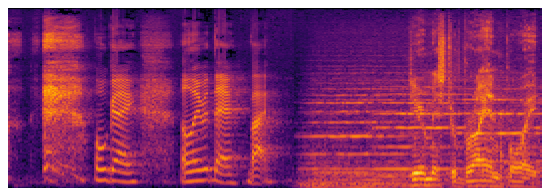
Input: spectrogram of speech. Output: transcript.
okay, I'll leave it there. Bye. Dear Mr. Brian Boyd,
